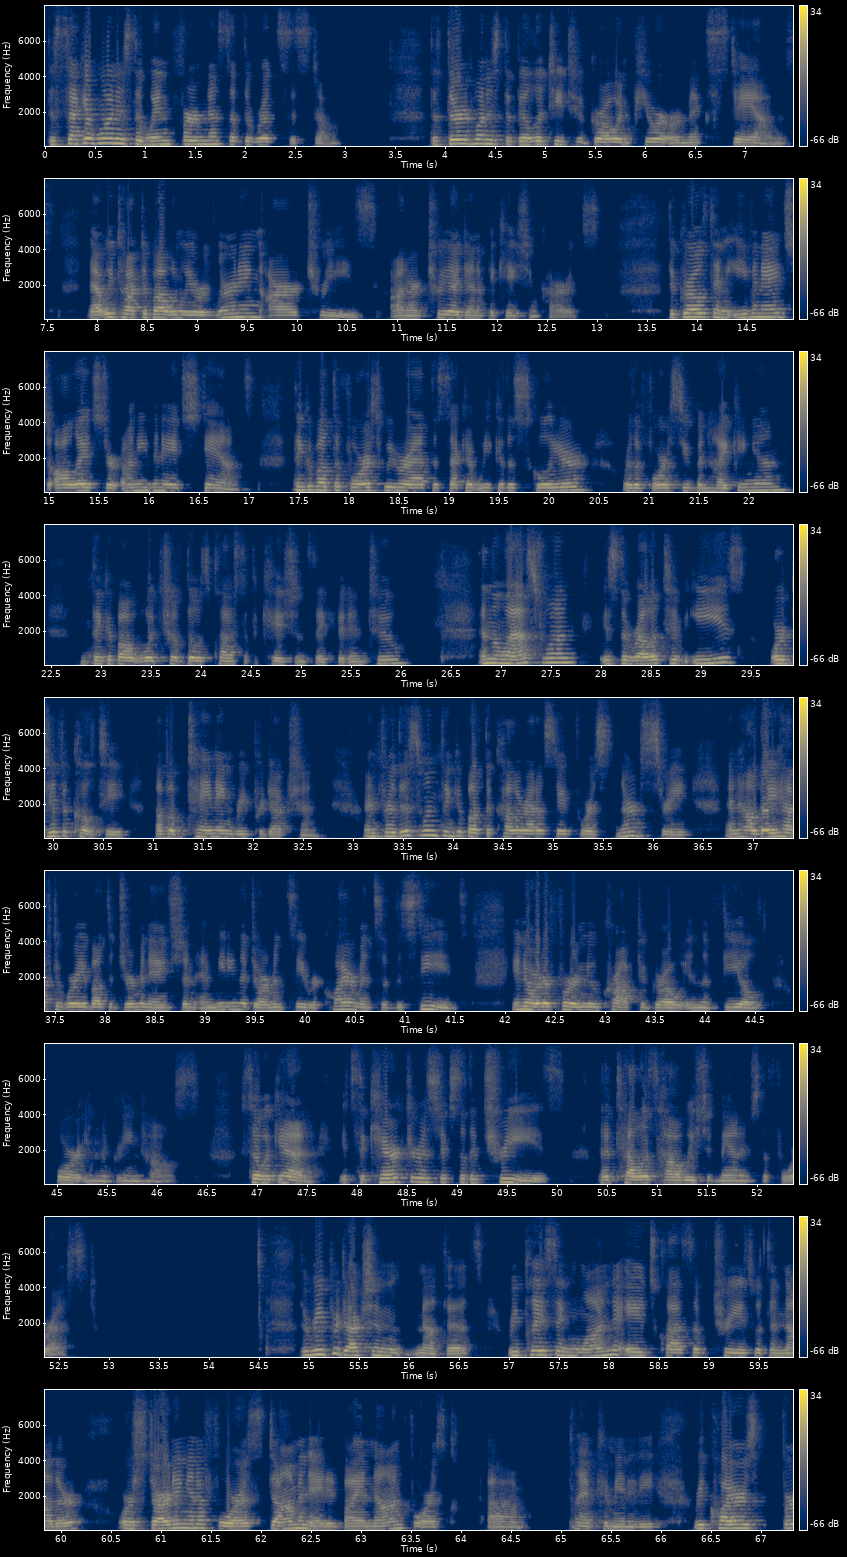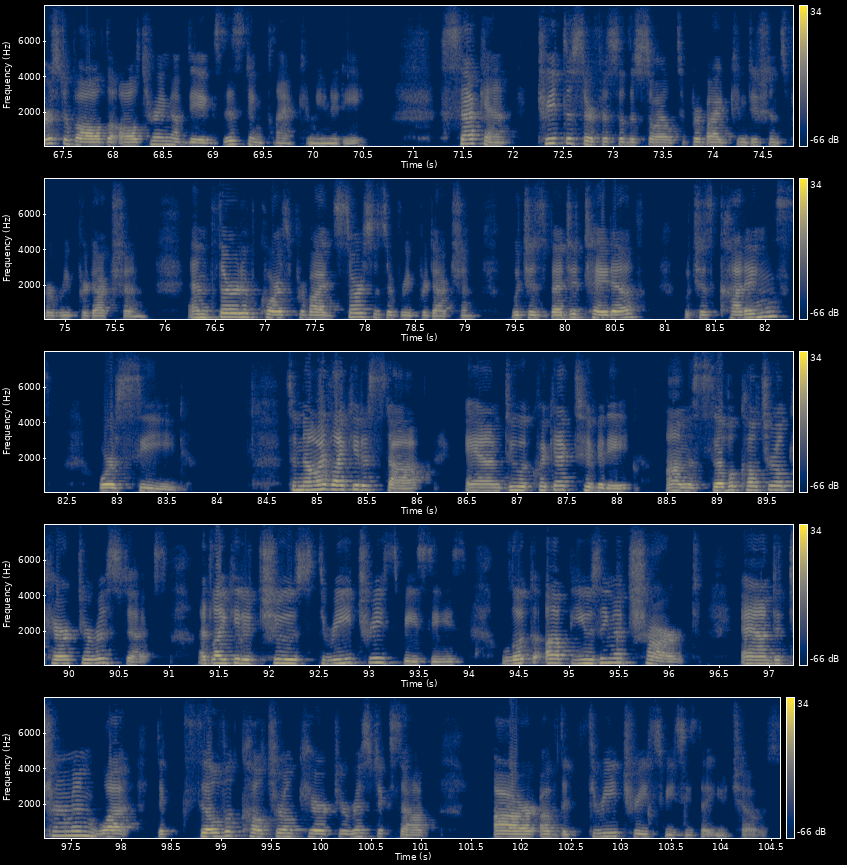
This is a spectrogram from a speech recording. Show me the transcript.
The second one is the wind firmness of the root system. The third one is the ability to grow in pure or mixed stands. That we talked about when we were learning our trees on our tree identification cards. The growth in even-aged, all-aged, or uneven-aged stands. Think about the forest we were at the second week of the school year, or the forest you've been hiking in, and think about which of those classifications they fit into. And the last one is the relative ease or difficulty of obtaining reproduction. And for this one, think about the Colorado State Forest Nursery and how they have to worry about the germination and meeting the dormancy requirements of the seeds in order for a new crop to grow in the field or in the greenhouse. So again, it's the characteristics of the trees that tell us how we should manage the forest. The reproduction methods, replacing one age class of trees with another, or starting in a forest dominated by a non-forest um, plant community, requires first of all the altering of the existing plant community, Second, treat the surface of the soil to provide conditions for reproduction. And third, of course, provide sources of reproduction, which is vegetative, which is cuttings, or seed. So now I'd like you to stop and do a quick activity on the silvicultural characteristics. I'd like you to choose three tree species, look up using a chart, and determine what the silvicultural characteristics of are of the three tree species that you chose.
